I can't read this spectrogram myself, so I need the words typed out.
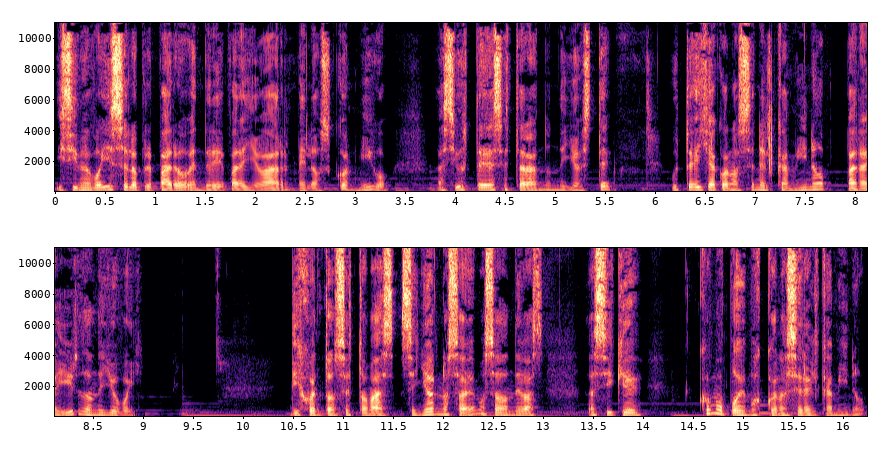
Y si me voy y se lo preparo, vendré para llevármelos conmigo. Así ustedes estarán donde yo esté. Ustedes ya conocen el camino para ir donde yo voy. Dijo entonces Tomás, Señor, no sabemos a dónde vas, así que, ¿cómo podemos conocer el camino?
